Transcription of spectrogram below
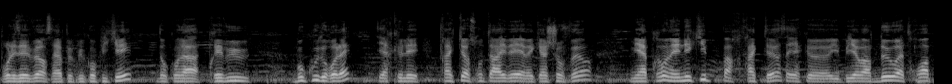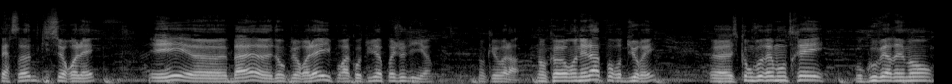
Pour les éleveurs, c'est un peu plus compliqué. Donc on a prévu beaucoup de relais, c'est-à-dire que les tracteurs sont arrivés avec un chauffeur, mais après on a une équipe par tracteur, c'est-à-dire qu'il peut y avoir deux à trois personnes qui se relaient et euh, bah, euh, donc le relais, il pourra continuer après jeudi. Hein. Donc euh, voilà. Donc on est là pour durer. Ce qu'on voudrait montrer au gouvernement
